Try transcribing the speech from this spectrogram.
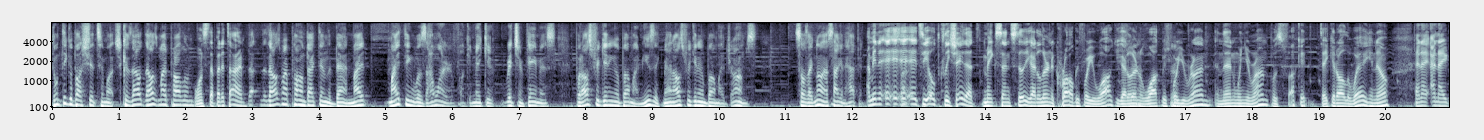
don't think about shit too much because that, that was my problem. One step at a time. That, that was my problem back then in the band. My my thing was I wanted to fucking make it rich and famous, but I was forgetting about my music, man. I was forgetting about my drums. So I was like, no, that's not gonna happen. I mean, it, it, it's the old cliche that makes sense still. You got to learn to crawl before you walk. You got to learn to walk before you run. And then when you run, pues fuck it, take it all the way, you know? And I and I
